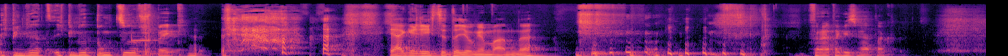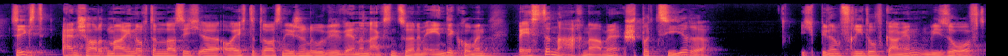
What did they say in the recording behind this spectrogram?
Ich bin gerade ich bin grad Punkt zu auf Speck. Hergerichteter junge Mann, ne? Freitag ist Freitag. Siehst, ein Shoutout mache ich noch, dann lasse ich äh, euch da draußen eh schon in Ruhe. Wir werden dann langsam zu einem Ende kommen. Bester Nachname, Spazierer. Ich bin am Friedhof gegangen, wie so oft.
